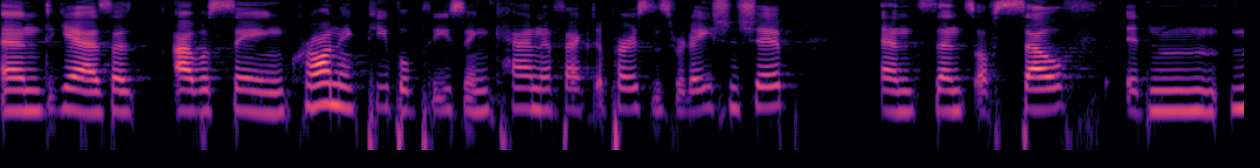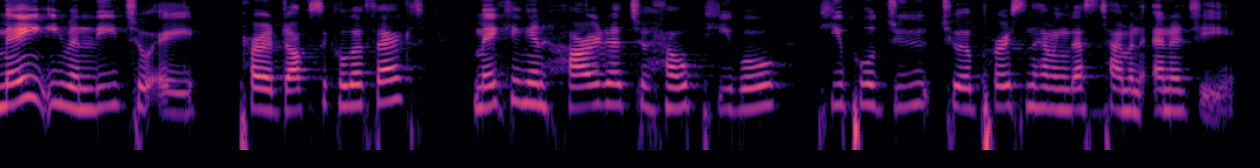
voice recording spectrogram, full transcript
and yeah, as I, I was saying, chronic people pleasing can affect a person's relationship and sense of self. It may even lead to a paradoxical effect, making it harder to help people people due to a person having less time and energy.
